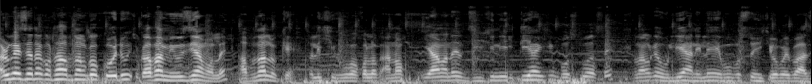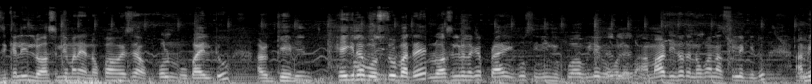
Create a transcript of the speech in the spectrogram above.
আৰু গাইছে এটা কথা আপোনালোকক কৈ দিওঁ চুকাফা মিউজিয়ামলৈ আপোনালোকে খালি শিশুসকলক আনক। ইয়াৰ মানে যিখিনি ঐতিহাসিক বস্তু আছে আপোনালোকে উলিয়াই আনিলে সেইবোৰ বস্তু শিকিব পাৰিব। আজিকালি ল'ৰা ছোৱালী মানে এনেকুৱা হৈছে অকল মোবাইলটো আৰু গেম সেইকেইটা বস্তুৰ বাদে ল'ৰা ছোৱালীবিলাকে প্ৰায় একো চিনি নোপোৱা বুলিয়ে ক'ব লাগিব। আমাৰ দিনত এনেকুৱা নাছিলে কিন্তু আমি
